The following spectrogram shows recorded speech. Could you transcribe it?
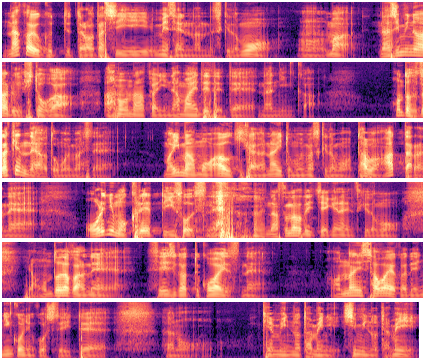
仲良くって言ったら私目線なんですけども、うん、まあ、馴染みのある人が、あの中に名前出てて、何人か。ほんとふざけんなよと思いましてね。まあ今はもう会う機会はないと思いますけども、多分会ったらね、俺にもくれって言いそうですね。そんなこと言っちゃいけないんですけども。いや、本当だからね、政治家って怖いですね。あんなに爽やかでニコニコしていて、あの、県民のために、市民のためにっ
